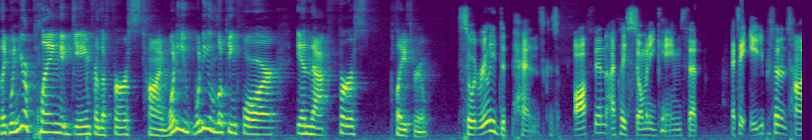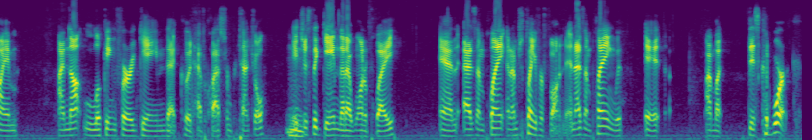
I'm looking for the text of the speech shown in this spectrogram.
Like when you're playing a game for the first time, what are you what are you looking for in that first playthrough? So it really depends because often I play so many games that I'd say 80% of the time I'm not looking for a game that could have classroom potential. Mm. It's just the game that I want to play. And as I'm playing, and I'm just playing for fun. And as I'm playing with it, I'm like, this could work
